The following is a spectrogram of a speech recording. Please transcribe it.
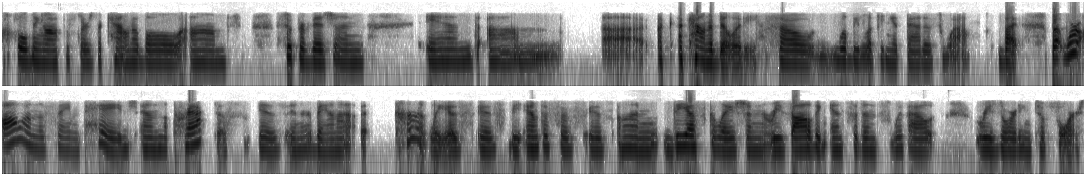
holding officers accountable, um, supervision, and um, uh, accountability. So we'll be looking at that as well. But but we're all on the same page, and the practice is in Urbana currently is is the emphasis is on de-escalation, resolving incidents without resorting to force.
